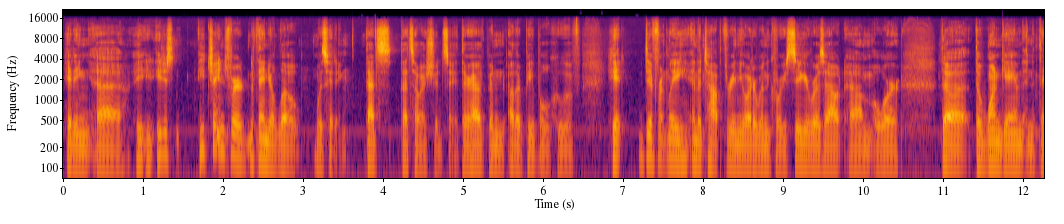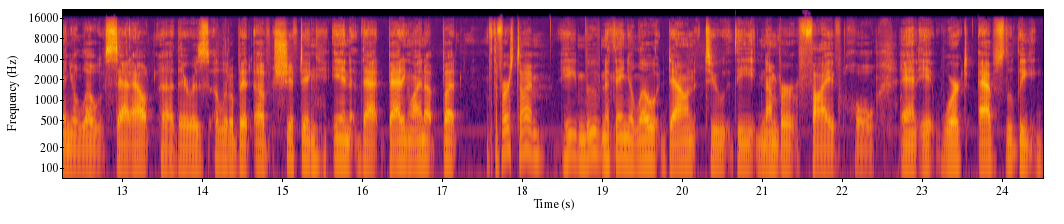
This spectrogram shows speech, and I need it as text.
hitting, uh, he, he just, he changed where Nathaniel Lowe was hitting. That's that's how I should say it. There have been other people who have hit differently in the top three in the order when Corey Seager was out, um, or the the one game that Nathaniel Lowe sat out. Uh, there was a little bit of shifting in that batting lineup, but for the first time, he moved Nathaniel Lowe down to the number five hole, and it worked absolutely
